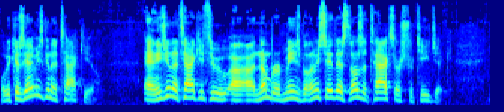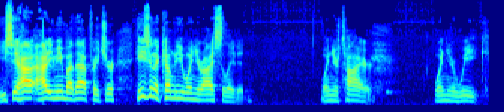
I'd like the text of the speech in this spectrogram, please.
Well, because the enemy's going to attack you. And he's going to attack you through uh, a number of means, but let me say this those attacks are strategic. You say, how, how do you mean by that, preacher? He's going to come to you when you're isolated, when you're tired, when you're weak.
